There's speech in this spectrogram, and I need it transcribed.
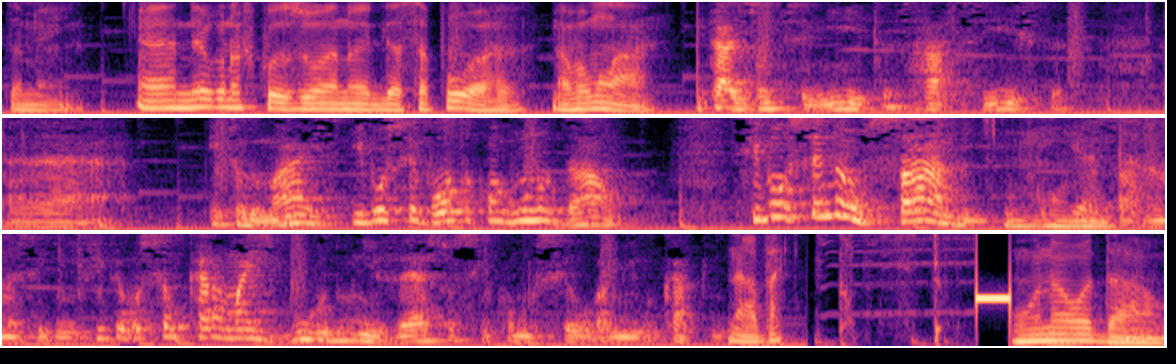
também. É, nego não ficou zoando ele dessa porra. Mas vamos lá. comentários antissemitas, racistas é, e tudo mais, e você volta com a runa down. Se você não sabe o que essa runa significa, você é o cara mais burro do universo, assim como seu amigo Capim. Não, vai Runa Odal.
